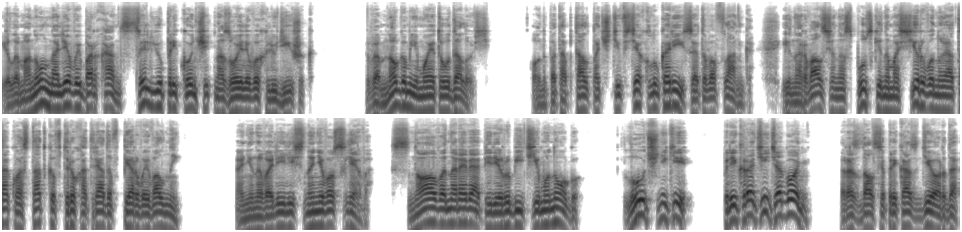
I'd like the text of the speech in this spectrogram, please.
и ломанул на левый бархан с целью прикончить назойливых людишек. Во многом ему это удалось. Он потоптал почти всех лукарей с этого фланга и нарвался на спуске на массированную атаку остатков трех отрядов первой волны. Они навалились на него слева, снова норовя перерубить ему ногу. «Лучники! Прекратить огонь!» — раздался приказ Диорда.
